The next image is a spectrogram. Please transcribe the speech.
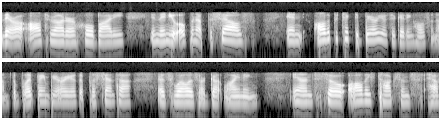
they're all throughout our whole body. And then you open up the cells, and all the protective barriers are getting holes in them the blood brain barrier, the placenta, as well as our gut lining. And so all these toxins have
